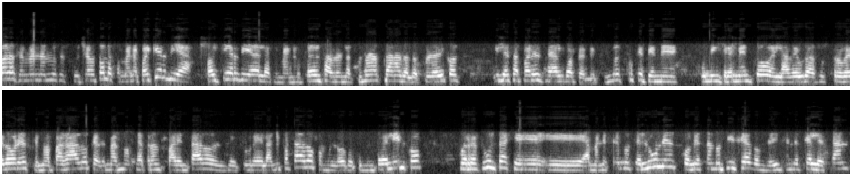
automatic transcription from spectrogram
toda la semana hemos escuchado, toda la semana, cualquier día, cualquier día de la semana, ustedes abren las primeras planas de los periódicos y les aparece algo a Pemex. No es porque tiene un incremento en la deuda a sus proveedores que no ha pagado, que además no se ha transparentado desde octubre del año pasado, como lo documentó el INCO, pues resulta que eh, amanecemos el lunes con esta noticia donde dicen es que le están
